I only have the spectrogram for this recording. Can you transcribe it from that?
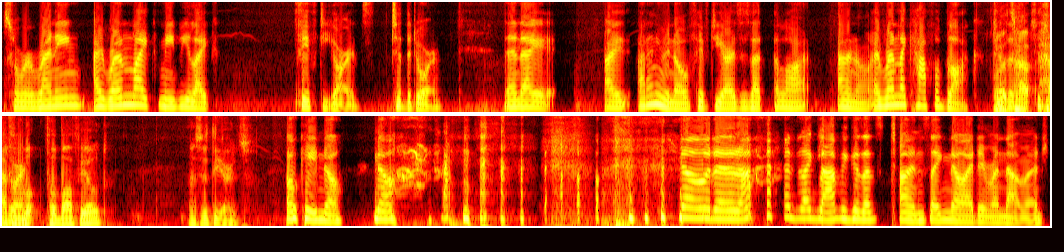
So we're running. I run like maybe like 50 yards to the door. Then I, I, I don't even know. 50 yards is that a lot? I don't know. I run like half a block to Well, the, it's half, to the half door. a fo- football field. That's just the yards. Okay, no, no. no, no, no, no. I'm like laughing because that's tons. Like, no, I didn't run that much.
